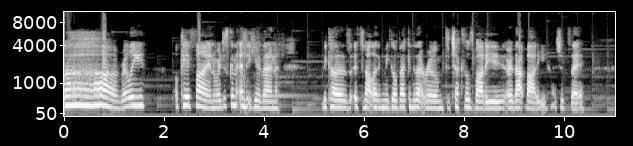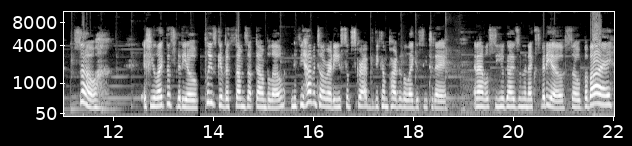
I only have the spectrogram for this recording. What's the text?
Ah, really? Okay, fine. We're just gonna end it here then. Because it's not letting me go back into that room to check those body, or that body, I should say. So, if you like this video, please give it a thumbs up down below, and if you haven't already, subscribe to become part of the legacy today and I will see you guys in the next video. So, bye bye!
